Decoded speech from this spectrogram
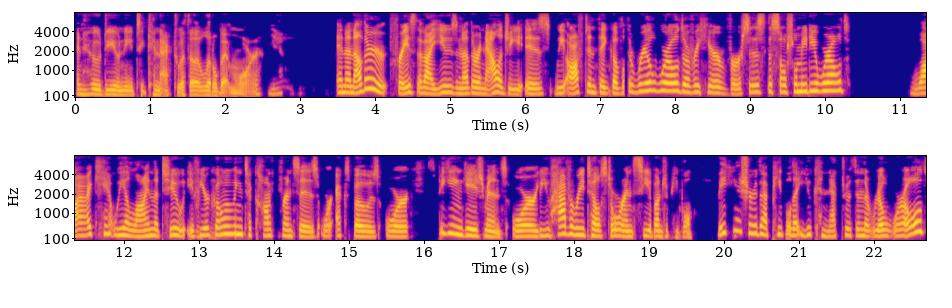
and who do you need to connect with a little bit more. Yeah. And another phrase that I use, another analogy is we often think of the real world over here versus the social media world. Why can't we align the two? If you're mm-hmm. going to conferences or expos or speaking engagements, or you have a retail store and see a bunch of people, making sure that people that you connect with in the real world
